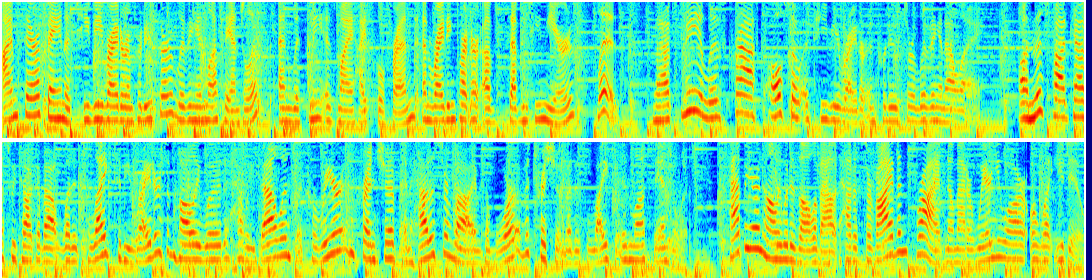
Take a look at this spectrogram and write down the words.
I'm Sarah Fain, a TV writer and producer living in Los Angeles, and with me is my high school friend and writing partner of 17 years, Liz. That's me, Liz Craft, also a TV writer and producer living in LA. On this podcast, we talk about what it's like to be writers in Hollywood, how we balance a career and friendship, and how to survive the war of attrition that is life in Los Angeles. Happier in Hollywood is all about how to survive and thrive no matter where you are or what you do.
